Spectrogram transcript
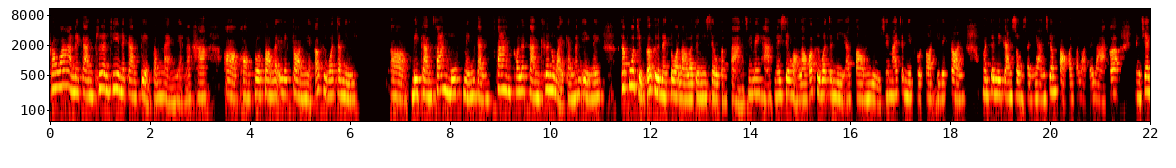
เพราะว่าในการเคลื่อนที่ในการเปลี่ยนตำแหน่งเนี่ยนะคะอของโปรตอนและอิเล็กตรอนเนี่ยก็คือว่าจะมี มีการสร้าง movement กันสร้างเขาเรียกการเคลื่อนไหวกันนั่นเองในถ้าพูดถึงก็คือในตัวเราเราจะมีเซลล์ต่างๆ ใช่ไหมคะ ในเซลล์ของเราก็คือว่าจะมีอะตอมอยู่ใช่ไหมจะมีโปรตอนอิเล็กตรอน มันจะมีการส่งสัญญาณเชื่อมต่อกันตลอดเวลาก็อย่างเช่น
